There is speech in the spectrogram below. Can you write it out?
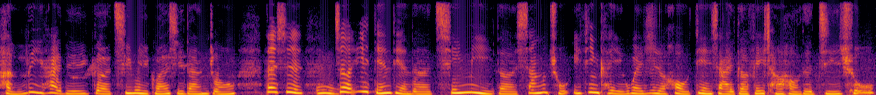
很厉害的一个亲密关系当中，但是这一点点的亲密的相处，一定可以为日后奠下一个非常好的基础。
